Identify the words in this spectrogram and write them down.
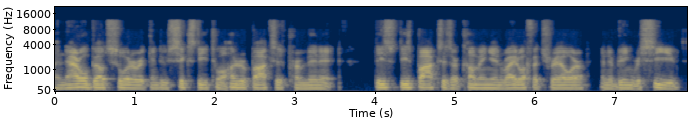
a narrow belt sorter. It can do 60 to 100 boxes per minute. These these boxes are coming in right off a trailer and they're being received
